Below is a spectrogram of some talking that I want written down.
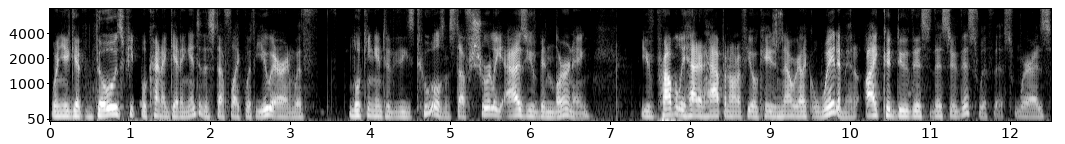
When you get those people kind of getting into the stuff, like with you, Aaron, with looking into these tools and stuff, surely as you've been learning, you've probably had it happen on a few occasions now where you're like, wait a minute, I could do this, this, or this with this. Whereas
